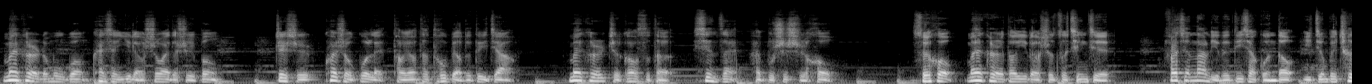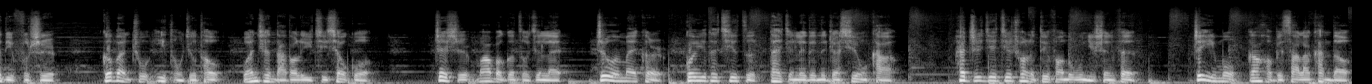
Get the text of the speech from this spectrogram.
迈克尔的目光看向医疗室外的水泵，这时快手过来讨要他偷表的对价。迈克尔只告诉他，现在还不是时候。随后，迈克尔到医疗室做清洁，发现那里的地下管道已经被彻底腐蚀，隔板处一捅就透，完全达到了预期效果。这时，妈宝哥走进来。质问迈克尔关于他妻子带进来的那张信用卡，还直接揭穿了对方的巫女身份。这一幕刚好被萨拉看到，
